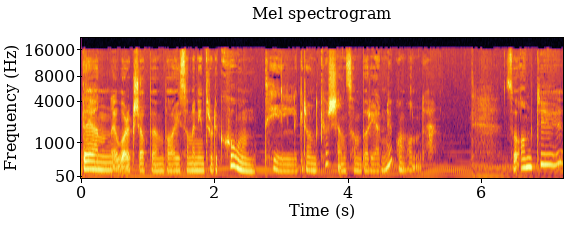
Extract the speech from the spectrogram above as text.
den workshopen var ju som en introduktion till grundkursen som börjar nu på måndag. Så om du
